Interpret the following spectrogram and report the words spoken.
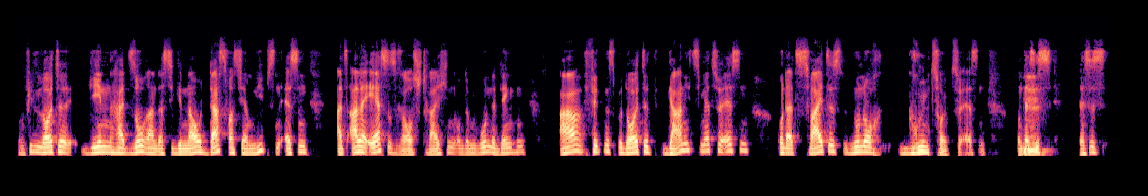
Und viele Leute gehen halt so ran, dass sie genau das, was sie am liebsten essen, als allererstes rausstreichen und im Grunde denken, A, Fitness bedeutet gar nichts mehr zu essen und als zweites nur noch Grünzeug zu essen. Und das mhm. ist, das ist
